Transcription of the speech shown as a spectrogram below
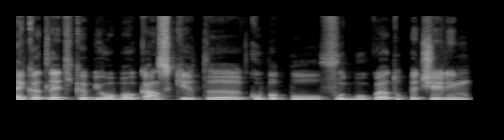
лека атлетика, било Балканската купа по футбол, която печелим.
